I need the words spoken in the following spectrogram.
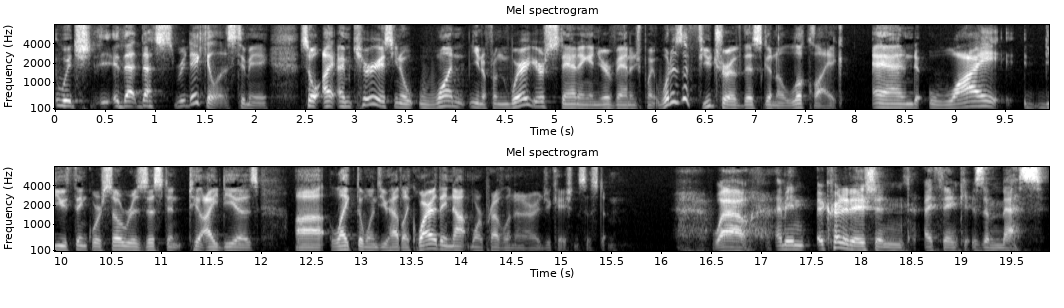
which that that's ridiculous to me. So I, am curious, you know, one, you know, from where you're standing and your vantage point, what is the future of this going to look like, and why do you think we're so resistant to ideas uh, like the ones you have? Like, why are they not more prevalent in our education system? Wow, I mean, accreditation, I think, is a mess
